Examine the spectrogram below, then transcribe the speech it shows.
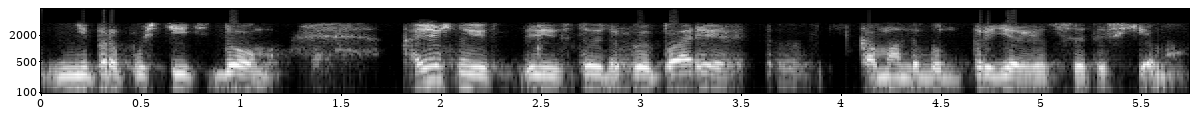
не пропустить дома. Конечно, и и в той другой паре команды будут придерживаться этой схемы.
